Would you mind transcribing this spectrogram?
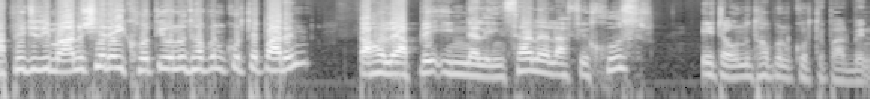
আপনি যদি মানুষের এই ক্ষতি অনুধাবন করতে পারেন, তাহলে আপনি ইন্নাল ইনসান আলাফি খুসর, এটা অনুধাবন করতে পারবেন।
